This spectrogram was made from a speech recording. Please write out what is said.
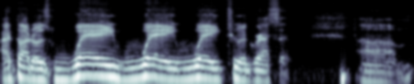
I thought it was way, way, way too aggressive. Um,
